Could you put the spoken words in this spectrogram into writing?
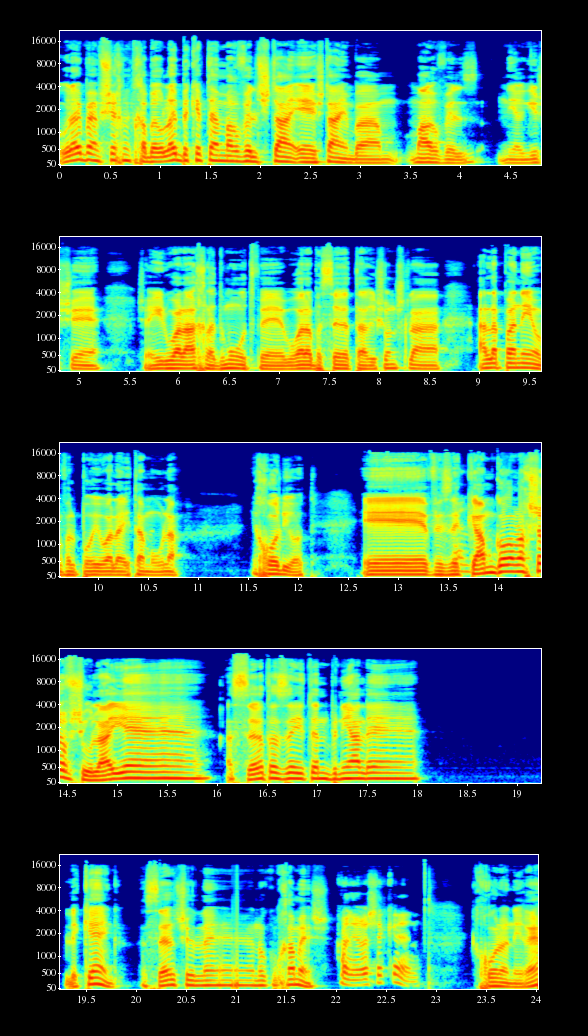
אולי בהמשך נתחבר אולי בקפטן מרוויל 2 2 במרווילס אני ארגיש ש- שאני אגיד וואלה אחלה דמות ווואלה בסרט הראשון שלה על הפנים אבל פה היא וואלה הייתה מעולה. יכול להיות. אה, וזה כן. גם גורם לחשוב שאולי אה, הסרט הזה ייתן בנייה ל... לקנג הסרט של אה, הנוקום 5 כנראה שכן. ככל הנראה.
